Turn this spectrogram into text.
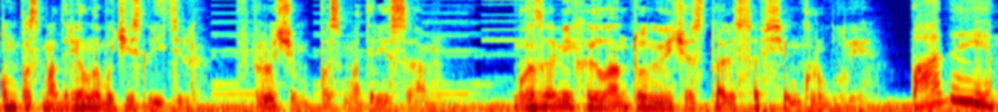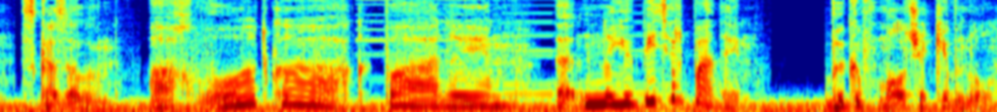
Он посмотрел на вычислитель. «Впрочем, посмотри сам». Глаза Михаила Антоновича стали совсем круглые. Падаем? – сказал он. Ах, вот как. Падаем. Э, на Юпитер падаем? Быков молча кивнул.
